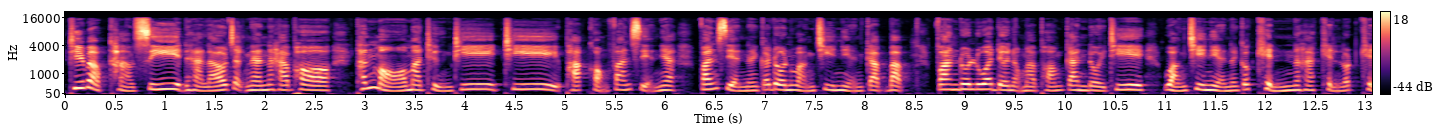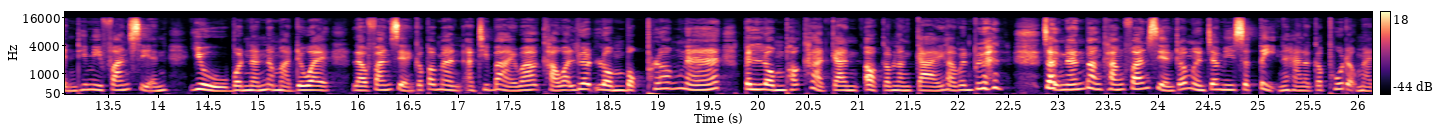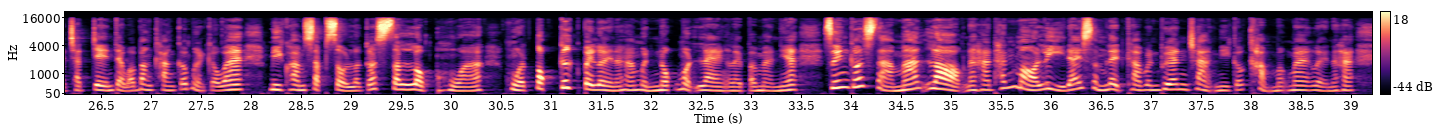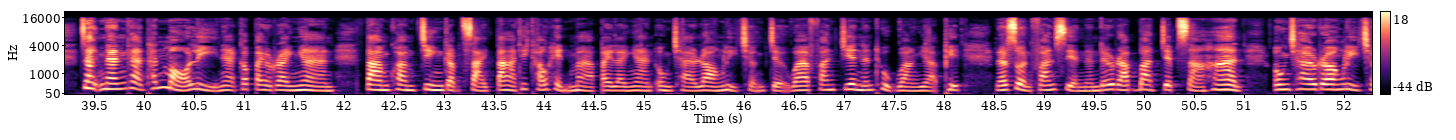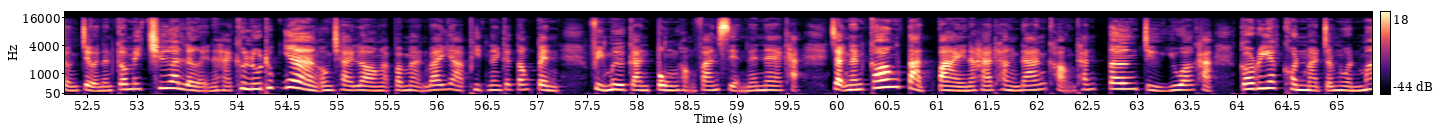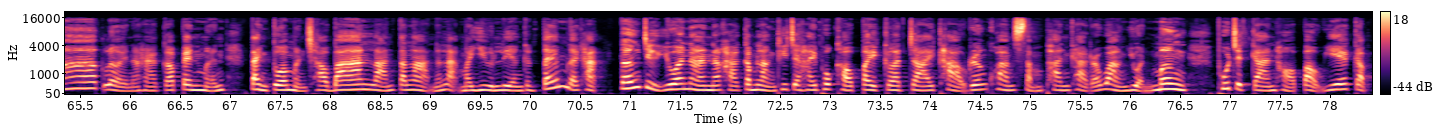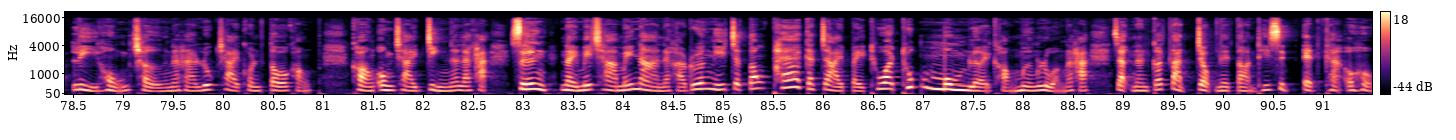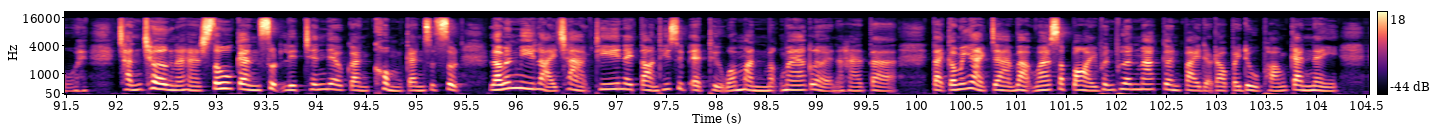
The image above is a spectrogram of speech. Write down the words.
ที่แบบขาวซีดค่ะแล้วจากนั้นนะคะ พอท่านหมอมาถึงที่ที่พักของฟ้านเสียนเนี่ยฟ้านเสียนนั้นก็โดนหวังชีเหนียนกับแบบฟ้านรัวๆเดินออกมาพร้อมกันโดยที่หวังชีเนียนนั้นก็เข็นนะคะเข็นรถเข็นที่มีฟ้านเสียนอยู่บนนั้นมาด้วย แล้วฟ้านเสียนก็ประมาณอธิบายว่าเขาเลือดลมบกพร่องนะ เป็นลมเพราะขาดการออกกำลังกายค่ะเพื่อนๆ จากนั้นบางครั้งฟ้านเสียนก็เหมือนจะมีสตินะคะแล้วก็พูดออกมาชัดเจน แต่ว่าบางครั้งก็เหมือนกับว่ามีความสับสนแล้วก็สลบหัวหัวตกกึกไปเลยนะคะเหมือนนกหมดแรงอะไรประมาณนี้ซึ่งก็สามารถหลอกนะคะท่านหมอหลี่ได้สำเร็จค่ะเพื่อนๆฉากนี้ก็ขำมากๆเลยนะคะจากนั้นค่ะท่านหมอหลี่เนี่ยก็ไปรายงานตามความจริงกับสายตาที่เขาเห็นมาไปรายงานองค์ชายรองหลี่เฉิงเจ๋อว่าฟันเจี้ยนนั้นถูกวางยาพิษ และส่วนฟันเสียนนั้นได้รับบาดเจ็บสาหัสองค์ชายรองหลี่เฉิงเจ๋อนั้นก็ไม่เชื่อเลยนะคะคือรู้ทุกอย่างองค์ชายรองอะประมาณว่ายาพิษนั้นก็ต้องเป็นฝีมือการปรุงของฟันเสียนแน่ๆค่ะ จากนั้นกล้องตัดไปนะคะทางด้านของท่านเติ้งจือยั่วค่ะ ก็เรียกคนมาจำนวนมากเลยนะคะ ก็เป็นเหมือนแต่งตัวเหมือนชาวบ้านร้านตลาดนั่นแหละมายืนเรียงกันเต็มเลยค่ะ เติ้งจื่อยั่วนั้นนะคะกำลังที่จะให้พวกเขาไปกระจายข่าวเรื่องความสัมพันธ์ค่ะระหว่างหยวนเมิงผู้จัดการหอเป่าเย่กับหลี่หงเฉิงนะคะลูกชายคนโตของขององค์ชายจิงนั่นแหละค่ะ ซึ่งในไม่ช้าไม่นานนะคะ เรื่องนี้จะต้องแพร่กระจายไปทั่วทุกมุมเลยของเมืองหลวงนะคะ จากนั้นก็ตัดจบในตอนที่ 11 ค่ะโอ้โหชั้นเชิงนะคะสู้กันสุดฤทธิ์เช่นเดียวกันข่มกันสุดๆ แล้วมันมีหลายฉากที่ในตอนที่ 11 ถือว่ามันมาก ๆเลยนะคะ แต่แต่ก็ไม่อยากจะแบบว่า spoil เพื่อนๆมากเกินไป เดี๋ยวเราไปดูพร้อมกันใน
